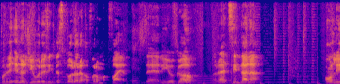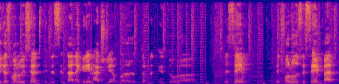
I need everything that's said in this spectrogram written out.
For the energy we're using this color from fire. There you go. Right sindana. Only this one we sent in the sindana green. Actually i'm gonna turn it into uh, the same. It follows the same path,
